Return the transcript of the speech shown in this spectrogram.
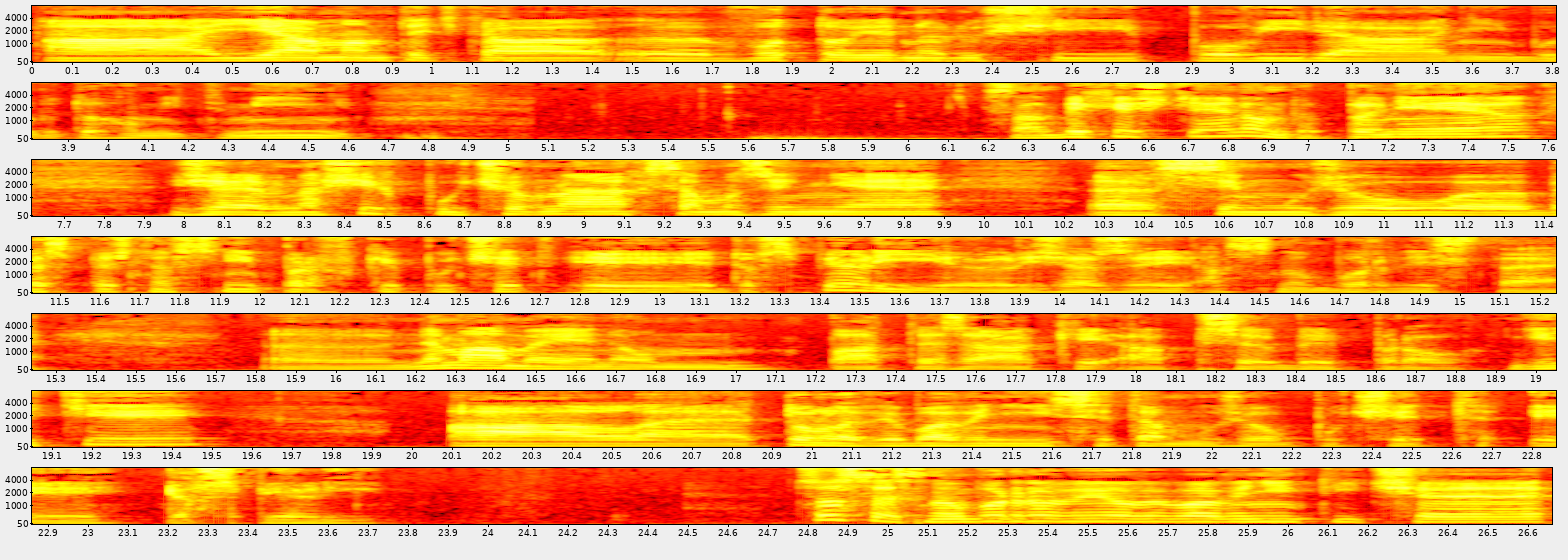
a já mám teďka eh, o to jednodušší povídání, budu toho mít míň. Snad bych ještě jenom doplnil, že v našich půjčovnách samozřejmě eh, si můžou eh, bezpečnostní prvky půjčit i dospělí lyžaři a snowboardisté. Nemáme jenom páteřáky a přilby pro děti, ale tohle vybavení si tam můžou půjčit i dospělí. Co se snowboardového vybavení týče,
